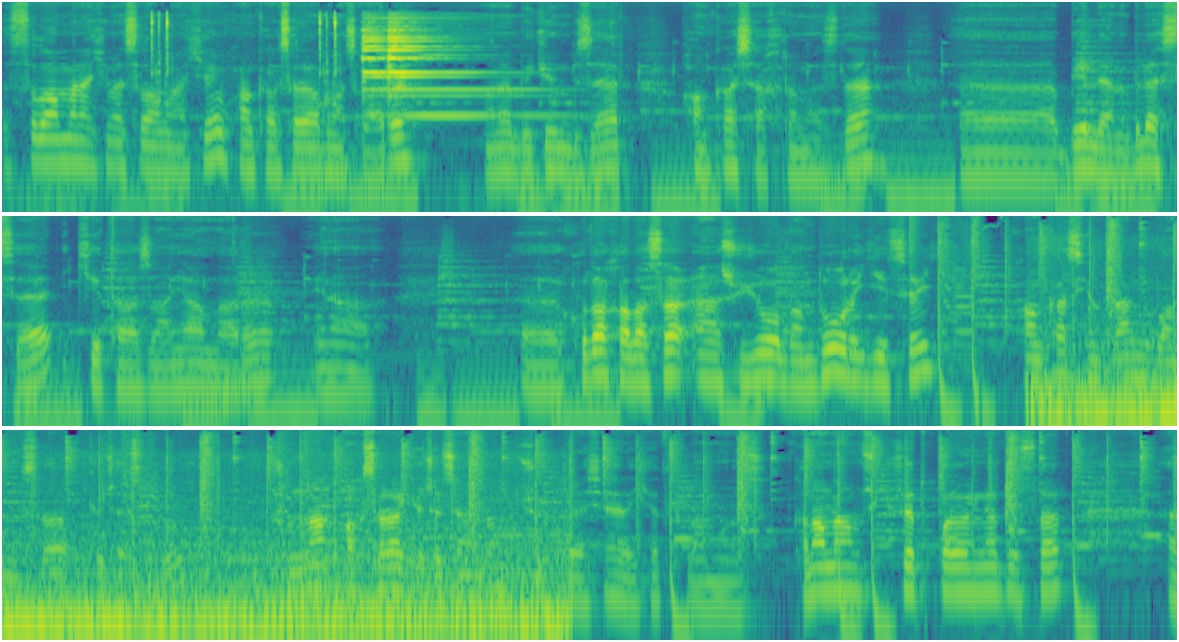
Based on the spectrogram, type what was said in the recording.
Assalamu alaykum, assalomu alaykum. Xonka Aksaray obunaçıları. Mana bugun bizlar Xonka shahrimizda e, bellarni bilasizlar, ikki Tarzan yanlari, yana e, Xudo xolasa ana shu yo'ldan to'g'ri ketsak, Xonka Central Bonisa ko'chasi bu. Shundan Aksaray ko'chasidan tushib kirishga harakat qilamiz. Kanallarimizni kuzatib boringlar do'stlar. E,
